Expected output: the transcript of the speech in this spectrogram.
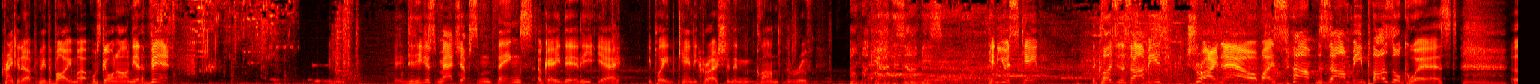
Crank it up. Crank the volume up. What's going on? Yeah, the vent. Did he just match up some things? Okay, he did. He yeah, he played Candy Crush and then climbed to the roof. Oh my god, the zombies. Can you escape the clutch of the zombies? Try now by Zom- Zombie Puzzle Quest. Uh...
